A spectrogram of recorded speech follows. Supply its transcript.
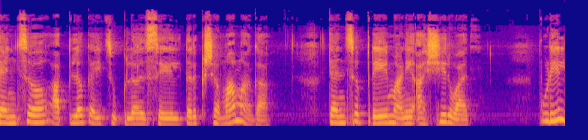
त्यांचं आपलं काही चुकलं असेल तर क्षमा मागा. त्यांचं प्रेम आणि आशीर्वाद पुढील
